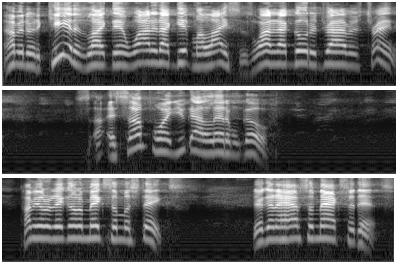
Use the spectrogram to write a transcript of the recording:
I mean, the kid is like, then why did I get my license? Why did I go to driver's training? At some point, you got to let them go. How many know they're going to make some mistakes? They're going to have some accidents.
